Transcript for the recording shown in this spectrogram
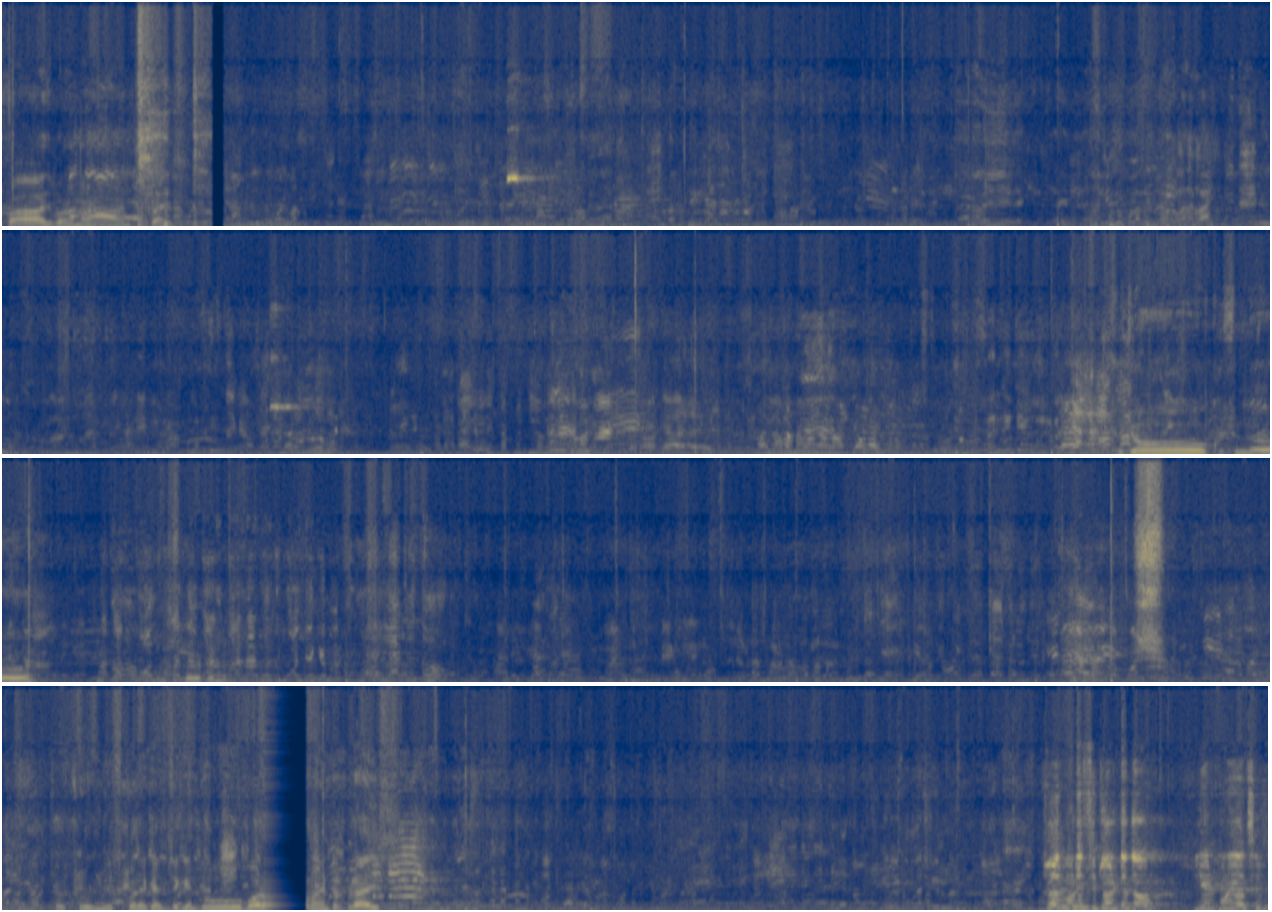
pass Burma Enterprise. সুযোগ খুব সুন্দর মিস করে ফেললো প্রচুর মিস করে খেলছে কিন্তু বড় এন্টারপ্রাইজ জল পড়েছে জলটা দাও প্লেয়ার পড়ে আছে।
